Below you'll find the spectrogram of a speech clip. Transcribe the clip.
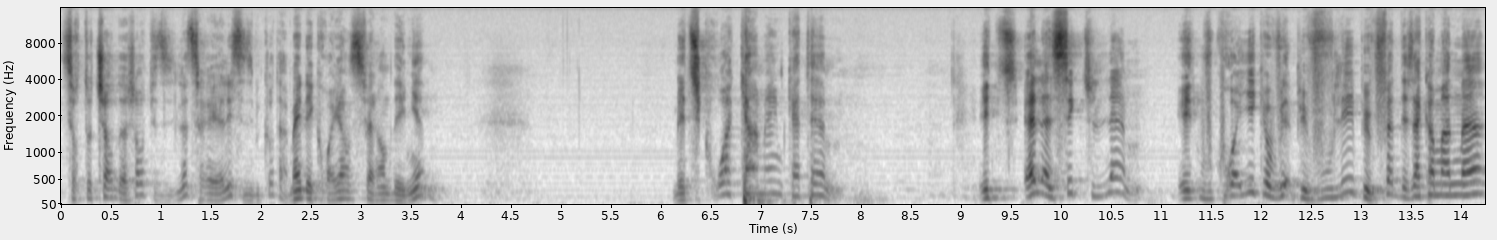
sur toutes sortes de choses. Puis là, tu réalises, tu dis, écoute, tu as bien des croyances différentes des miennes. Mais tu crois quand même qu'elle t'aime. Et elle, elle sait que tu l'aimes. Et vous croyez que vous, puis vous voulez, puis vous faites des accommodements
